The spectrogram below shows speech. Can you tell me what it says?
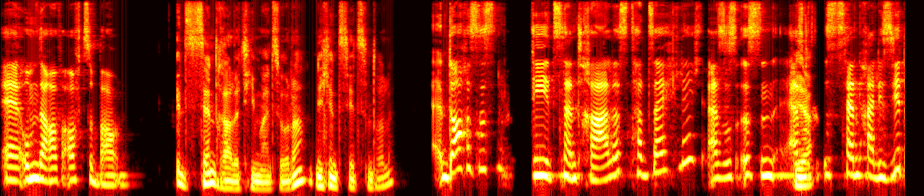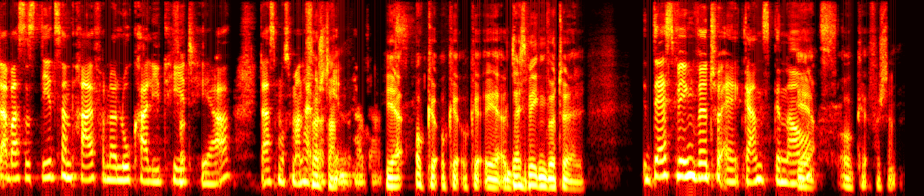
äh, um darauf aufzubauen. Ins zentrale Team meinst du, oder? Nicht ins dezentrale? Doch, es ist ein dezentrales tatsächlich. Also es ist ein, also ja. es ist zentralisiert, aber es ist dezentral von der Lokalität her. Das muss man halt Verstanden. auf jeden Fall sagen. Ja, okay, okay, okay. Ja. Und deswegen virtuell. Deswegen virtuell, ganz genau. Ja, okay, verstanden.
